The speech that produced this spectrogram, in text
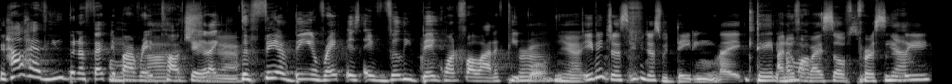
how have you been affected Oh by rape gosh. culture? Like, Yeah. the fear of being raped is a really big one for a lot of people. Bro. Yeah, even just even just with dating, like Dating, I know oh for myself personally,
